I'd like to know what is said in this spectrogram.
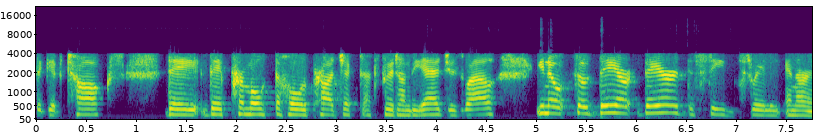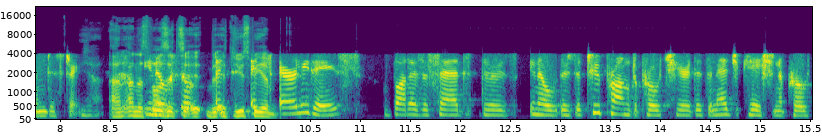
they give talks, they they promote the whole project at Food on the Edge as well. You know, so they are they're the seeds really in our industry. Yeah, and, and I suppose you know, it's, so it, it used to be a early days but as I said, there's you know there's a two pronged approach here. There's an education approach,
